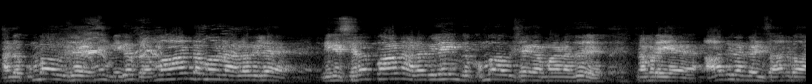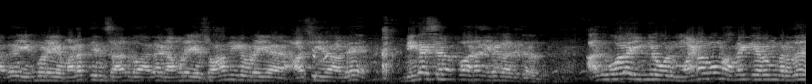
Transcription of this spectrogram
அந்த கும்பாபிஷேகமும் மிக பிரம்மாண்டமான அளவில மிக சிறப்பான அளவிலே இந்த கும்பாபிஷேகமானது நம்முடைய ஆதினங்கள் சார்பாக எங்களுடைய மனத்தின் சார்பாக நம்முடைய சுவாமிகளுடைய ஆசையினால மிக சிறப்பாக நிகழ இருக்கிறது. அதுபோல இங்க ஒரு மனமும் அமைக்கிறோங்கிறது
